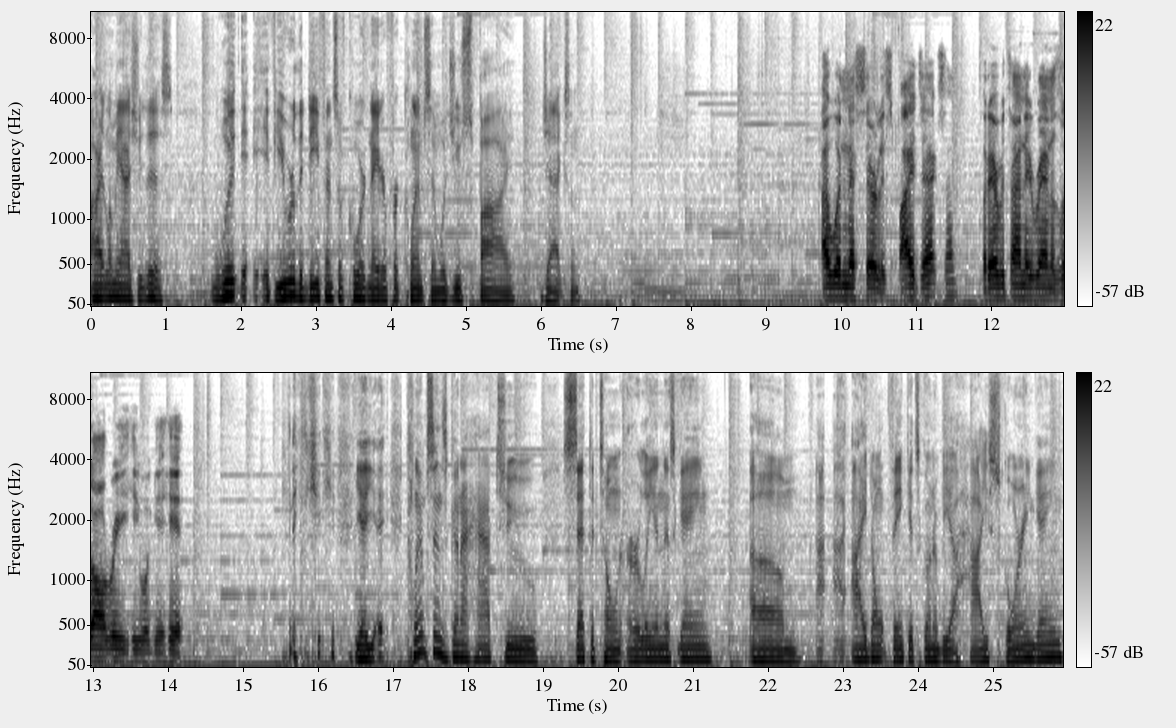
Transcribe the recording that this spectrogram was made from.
All right, let me ask you this: Would if you were the defensive coordinator for Clemson, would you spy Jackson? I wouldn't necessarily spy Jackson, but every time they ran a zone read, he would get hit. yeah, Clemson's gonna have to set the tone early in this game. Um, I, I, I don't think it's to be a high scoring game.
